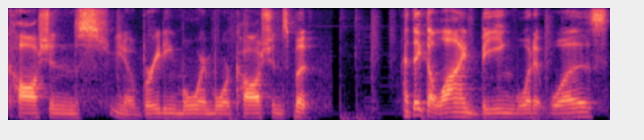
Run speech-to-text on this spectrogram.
cautions, you know, breeding more and more cautions. But I think the line being what it was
